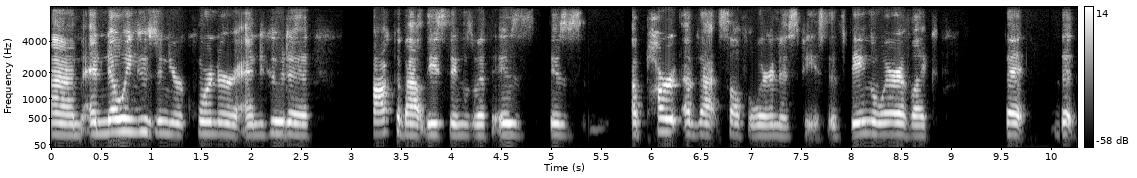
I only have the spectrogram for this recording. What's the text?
um, and knowing who's in your corner and who to talk about these things with is is a part of that self-awareness piece it's being aware of like that that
